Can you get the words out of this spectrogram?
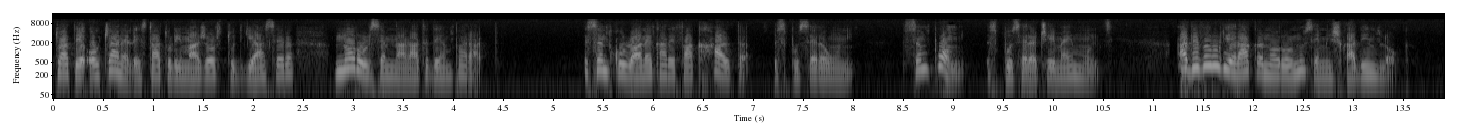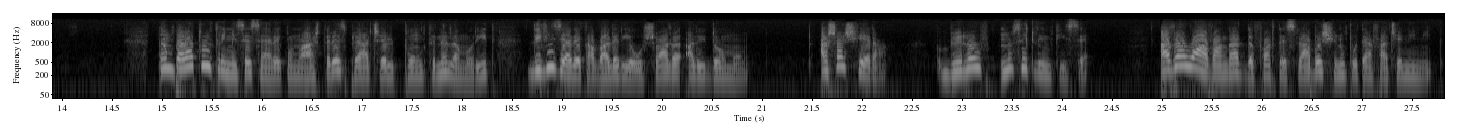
Toate ochianele statului major studiaseră norul semnalat de împărat. Sunt culoane care fac haltă, spuseră unii. Sunt pomi, spuseră cei mai mulți. Adevărul era că norul nu se mișca din loc. Împăratul trimisese în recunoaștere spre acel punct nelămurit divizia de cavalerie ușoară a lui Domon. Așa și era. Bulov nu se clintise. Avea o avangardă foarte slabă și nu putea face nimic.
